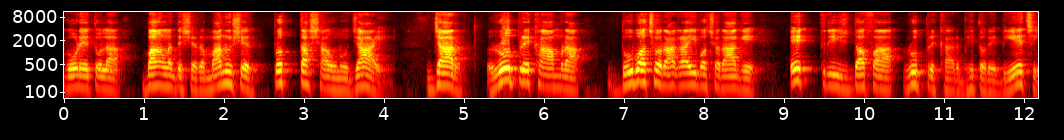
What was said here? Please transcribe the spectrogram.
গড়ে তোলা বাংলাদেশের মানুষের প্রত্যাশা অনুযায়ী, যার রূপরেখা আমরা দু বছর আড়াই বছর আগে একত্রিশ দফা রূপরেখার ভিতরে দিয়েছি।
